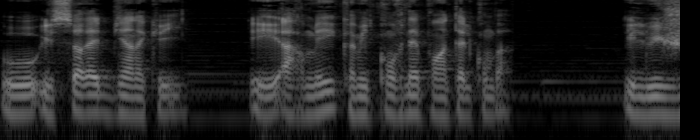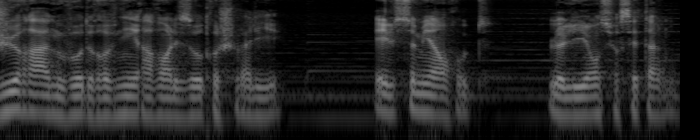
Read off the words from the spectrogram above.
où il serait bien accueilli, et armé comme il convenait pour un tel combat. Il lui jura à nouveau de revenir avant les autres chevaliers, et il se mit en route le lion sur ses talons.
